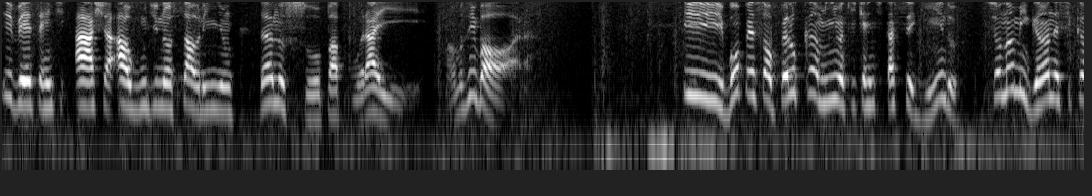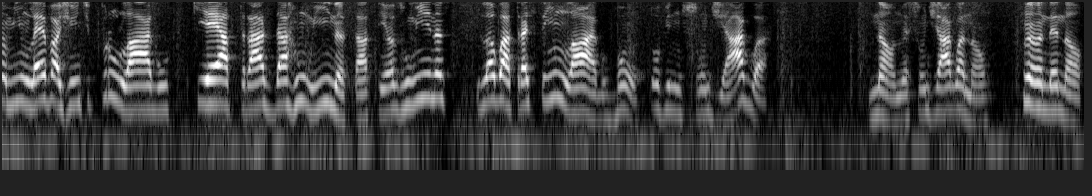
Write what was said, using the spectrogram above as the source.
e ver se a gente acha algum dinossaurinho dando sopa por aí. Vamos embora. E, bom pessoal, pelo caminho aqui que a gente está seguindo, se eu não me engano, esse caminho leva a gente para o lago que é atrás da ruína, tá? Tem as ruínas e logo atrás tem um lago. Bom, tô ouvindo um som de água? Não, não é som de água não. não é não.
